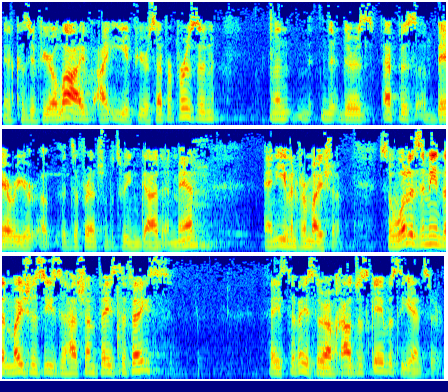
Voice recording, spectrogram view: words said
because if you're alive, i.e., if you're a separate person, then there's a barrier, a differential between God and man, and even for Moshe. So what does it mean that Moshe sees Hashem face to face? Face to face. The Ramchal just gave us the answer.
